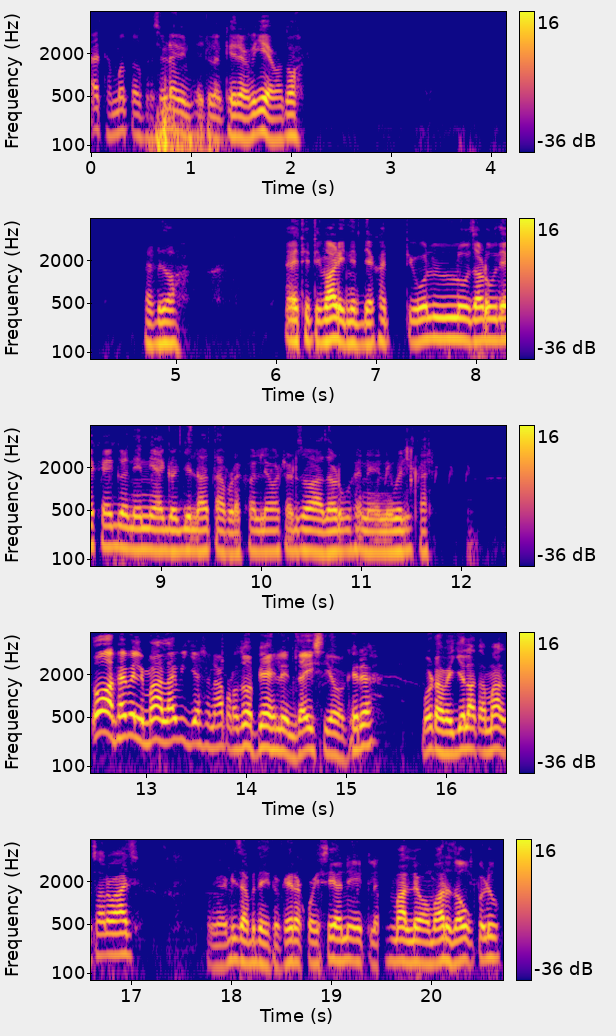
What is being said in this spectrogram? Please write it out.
આથે મતલબ પર ચડાવીને એટલે ઘરે વી આવ્યો તો જો. અહીંથી વાડી નથી દેખાતી. ઓલું ઝાડવું દેખાય આગળ ને એની આગળ ગયેલા હતા આપણે ખલ. લેવા જો આ ઝાડવું છે ને એની ઓલકાર. તો ફેમિલી માલ આવી ગયા છે ને આપણે જો ભેંસ લઈને જાય છીએ હવે ઘરે. મોટા ભાઈ ગયેલા હતા, માલ સારો આજ. અને બીજા બધા તો ઘરે કોઈ છે નહીં, એટલે માલ લેવા મારે જવું પડ્યું.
